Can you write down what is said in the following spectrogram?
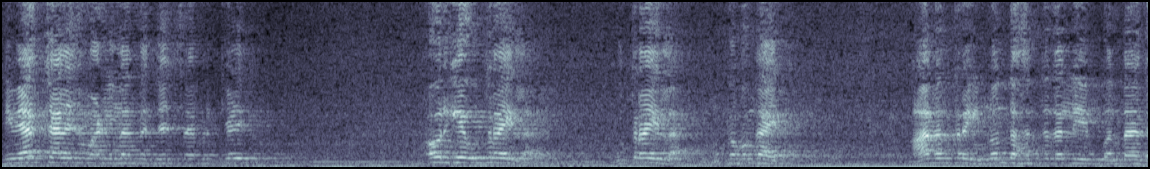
ನೀವು ಯಾಕೆ ಚಾಲೆಂಜ್ ಮಾಡಲಿಲ್ಲ ಅಂತ ಜಡ್ಜ್ ಸಾಹೇಬ್ರು ಕೇಳಿದ್ರು. ಅವರಿಗೆ ಉತ್ತರ ಇಲ್ಲ. ಉತ್ತರ ಇಲ್ಲ. ಮುಖಭಂಗ ಆಯಿತು. ಆ ನಂತರ ಇನ್ನೊಂದು ಹಂತದಲ್ಲಿ ಬಂದಾಗ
